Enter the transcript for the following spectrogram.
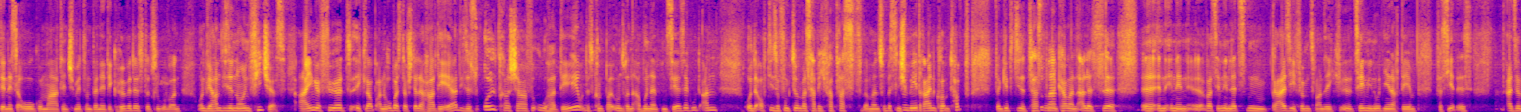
Dennis Aogo, Martin Schmidt und Benedikt Hövedes dazu gewonnen. Und wir haben diese neuen Features eingeführt. Ich glaube, an oberster Stelle HDR, dieses ultrascharfe UHD. Und das kommt bei unseren Abonnenten sehr, sehr gut an. Und auch diese Funktion, was habe ich verpasst? Wenn man so ein bisschen spät mhm. reinkommt, hopp, dann gibt's diese Tasten Super. und dann kann man alles, äh, äh in, in den, äh, was in den letzten 30, 25, 10 Minuten, je nachdem, passiert ist. Also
